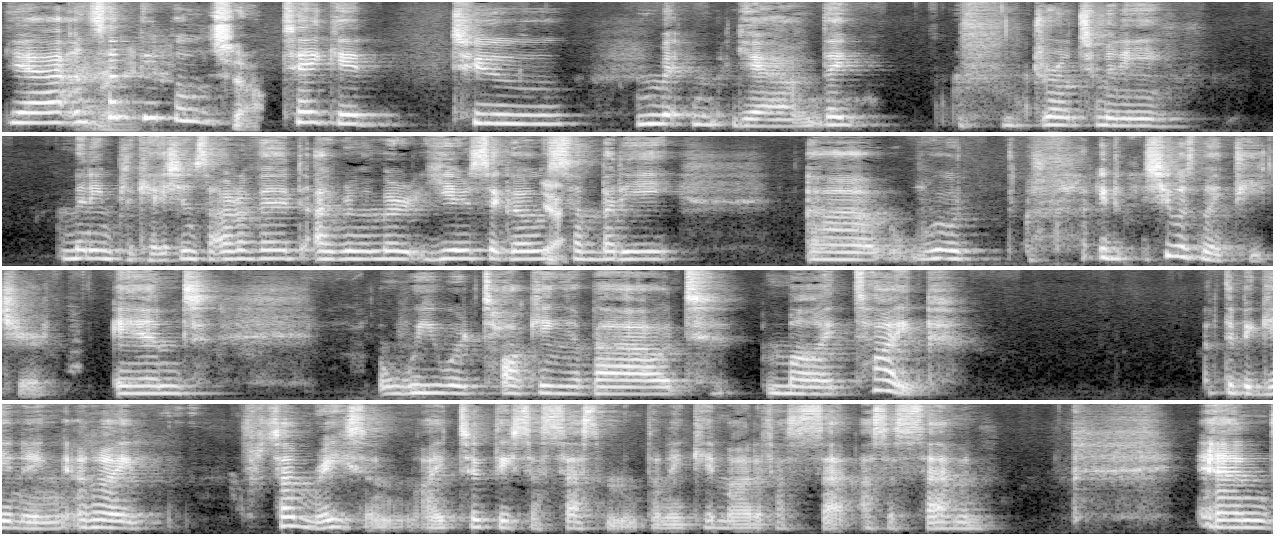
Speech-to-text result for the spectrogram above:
Yeah, and some people So- take it too. m- m- Yeah, they draw too many many implications out of it. I remember years ago, Yeah. somebody uh, would. It, she was my teacher, and we were talking about my type at the beginning, and I, for some reason, I took this assessment and I came out of a se- as a seven. And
